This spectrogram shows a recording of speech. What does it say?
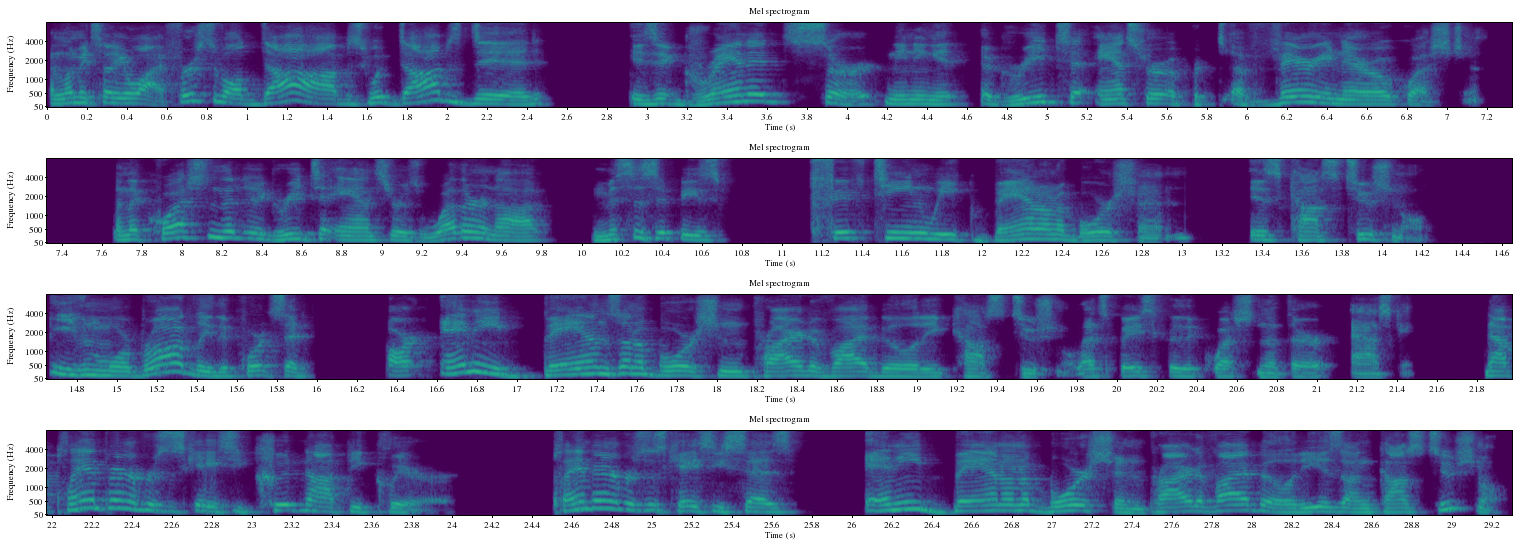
And let me tell you why. First of all, Dobbs, what Dobbs did is it granted cert, meaning it agreed to answer a, a very narrow question. And the question that it agreed to answer is whether or not Mississippi's 15 week ban on abortion is constitutional. Even more broadly, the court said, are any bans on abortion prior to viability constitutional? That's basically the question that they're asking. Now, Planned Parenthood versus Casey could not be clearer. Planned Parenthood versus Casey says any ban on abortion prior to viability is unconstitutional.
